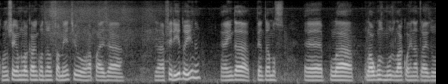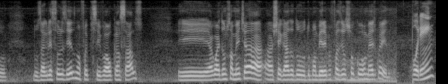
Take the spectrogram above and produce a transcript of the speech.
quando chegamos no local, encontramos somente o rapaz já, já ferido aí, né? ainda tentamos é, pular, pular alguns muros lá, correndo atrás do, dos agressores deles, não foi possível alcançá-los. E aguardamos somente a, a chegada do, do bombeiro para fazer o socorro médico a ele. Porém,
